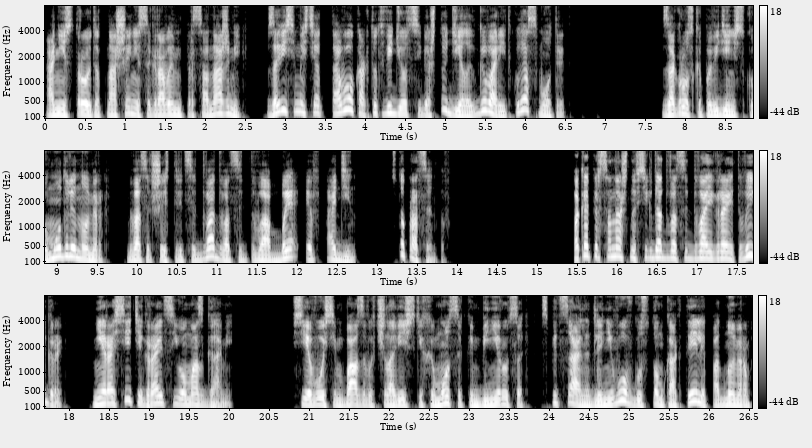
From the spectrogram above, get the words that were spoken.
Они строят отношения с игровыми персонажами в зависимости от того, как тот ведет себя, что делает, говорит, куда смотрит. Загрузка поведенческого модуля номер 2632-22B-F1. 100%. Пока персонаж навсегда 22 играет в игры, нейросеть играет с его мозгами. Все восемь базовых человеческих эмоций комбинируются специально для него в густом коктейле под номером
